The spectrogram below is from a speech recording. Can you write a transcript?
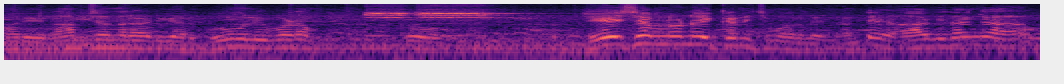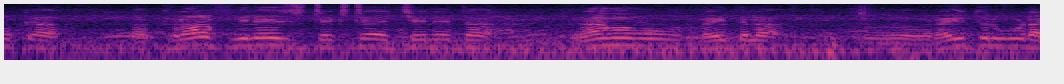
మరి రామచంద్రరాడు గారి భూములు ఇవ్వడం. సో దేశంలోనే ఇక్కడి నుంచి మొదలైంది. అంటే ఆ విధంగా ఒక క్రాఫ్ట్ విలేజ్ టెక్స్టైల్ చేనేత గ్రామము రైతుల రైతులు కూడా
